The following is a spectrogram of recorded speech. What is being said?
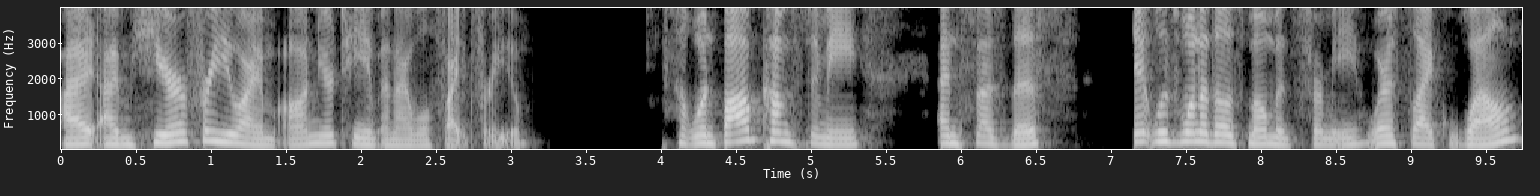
I, I'm here for you. I am on your team and I will fight for you. So when Bob comes to me and says this, it was one of those moments for me where it's like, well,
